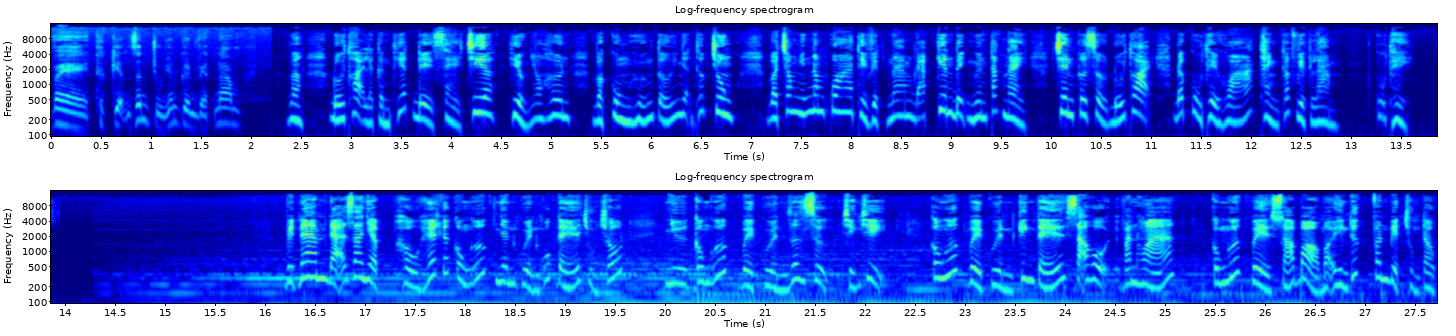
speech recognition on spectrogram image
về thực hiện dân chủ nhân quyền Việt Nam Vâng, đối thoại là cần thiết để sẻ chia, hiểu nhau hơn và cùng hướng tới nhận thức chung. Và trong những năm qua thì Việt Nam đã kiên định nguyên tắc này trên cơ sở đối thoại đã cụ thể hóa thành các việc làm cụ thể. Việt Nam đã gia nhập hầu hết các công ước nhân quyền quốc tế chủ chốt như Công ước về quyền dân sự chính trị, Công ước về quyền kinh tế xã hội văn hóa, Công ước về xóa bỏ mọi hình thức phân biệt chủng tộc,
